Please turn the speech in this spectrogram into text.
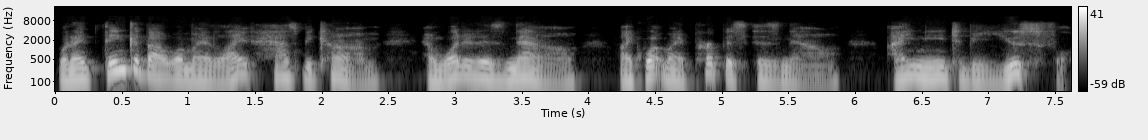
When I think about what my life has become and what it is now, like what my purpose is now, I need to be useful.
